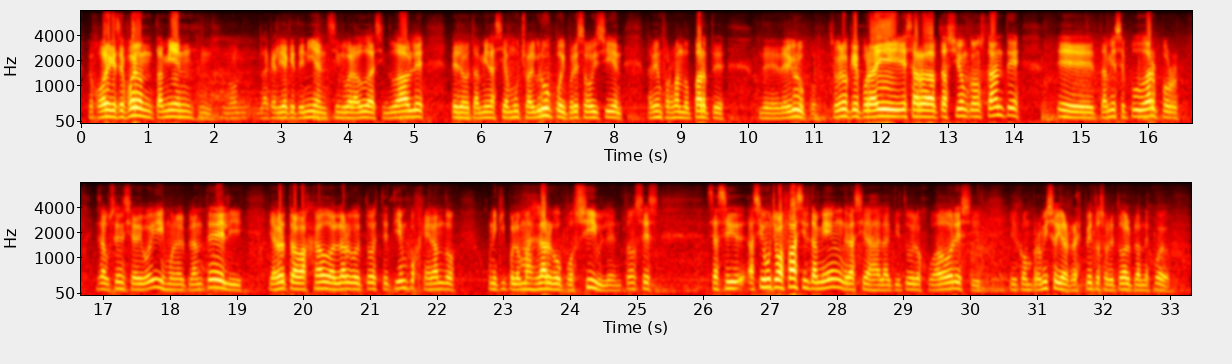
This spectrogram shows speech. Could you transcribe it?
Los jugadores que se fueron también, la calidad que tenían sin lugar a dudas es indudable, pero también hacían mucho al grupo y por eso hoy siguen también formando parte de, del grupo. Yo creo que por ahí esa readaptación constante eh, también se pudo dar por esa ausencia de egoísmo en el plantel y, y haber trabajado a lo largo de todo este tiempo generando un equipo lo más largo posible. Entonces, se ha, sido, ha sido mucho más fácil también gracias a la actitud de los jugadores y, y el compromiso y el respeto sobre todo al plan de juego.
